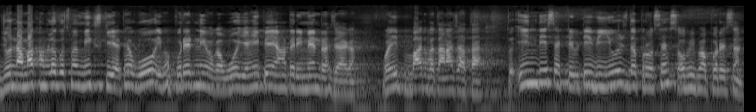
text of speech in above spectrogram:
जो नमक हम लोग उसमें मिक्स किए थे, वो इवापोरेट नहीं होगा, वो यहीं पे यहाँ पे रिमेन रह जाएगा। वही बात बताना चाहता है। तो in this activity we use the process of evaporation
